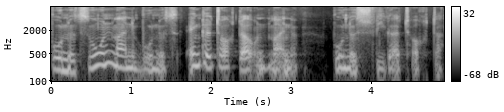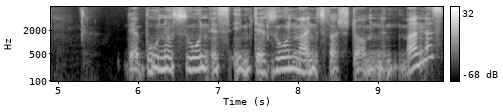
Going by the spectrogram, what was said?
Bonussohn, meine Bonusenkeltochter und meine Bonusschwiegertochter. Der Bonussohn ist eben der Sohn meines verstorbenen Mannes.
